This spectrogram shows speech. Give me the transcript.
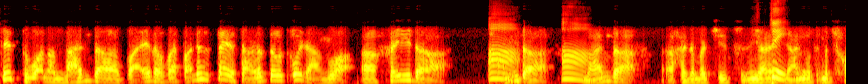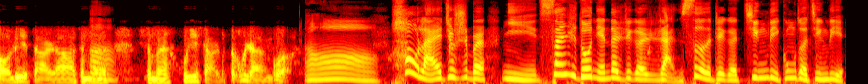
这多了，蓝的、白的，反反正是带色儿的都都染过。啊，黑的、啊红的、啊蓝的，呃，还什么橘子，原来对染过什么草绿色儿啊，什么、嗯什么灰色儿的都染过。哦，后来就是不是你三十多年的这个染色的这个经历，工作经历，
